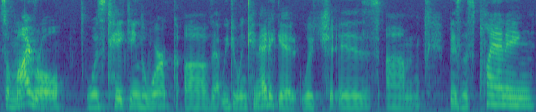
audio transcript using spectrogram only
So my role was taking the work of, that we do in Connecticut, which is um, business planning,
